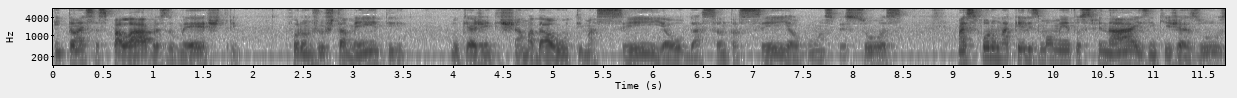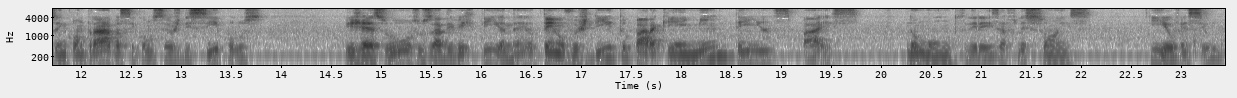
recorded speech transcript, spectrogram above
Então, essas palavras do Mestre foram justamente no que a gente chama da última ceia ou da santa ceia, algumas pessoas, mas foram naqueles momentos finais em que Jesus encontrava-se com seus discípulos e Jesus os advertia, né? Eu tenho-vos dito para que em mim tenhas paz. No mundo tereis aflições, e eu venci o mundo.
